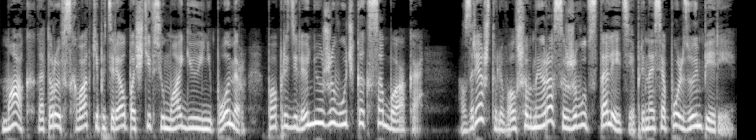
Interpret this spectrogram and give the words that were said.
Мак, который в схватке потерял почти всю магию и не помер, по определению живуч как собака. А зря, что ли, волшебные расы живут столетия, принося пользу империи.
